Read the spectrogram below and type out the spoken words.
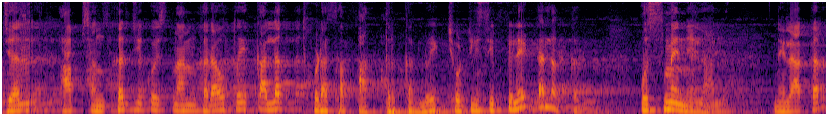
जल, आप शंकर जी को स्नान कराओ तो एक अलग थोड़ा सा पात्र कर लो, एक छोटी सी प्लेट अलग कर लो, उसमें निला लो। निलाकर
